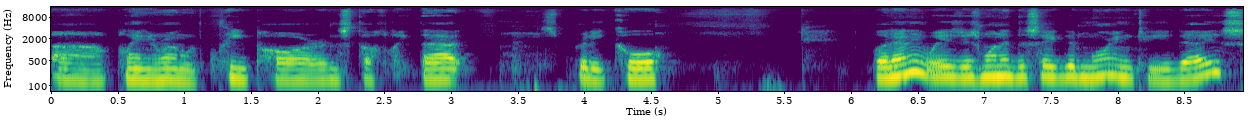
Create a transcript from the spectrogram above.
Uh, playing around with pre-par and stuff like that. It's pretty cool. But anyways, just wanted to say good morning to you guys.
